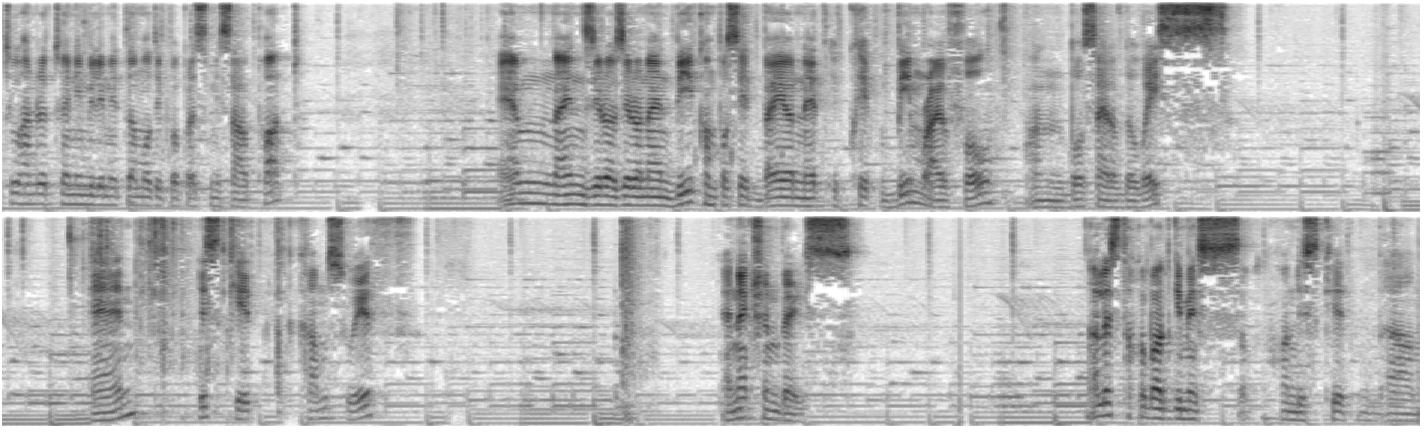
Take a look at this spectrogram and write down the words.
220mm multi-purpose missile pod M9009B composite bayonet equipped beam rifle on both sides of the waist this kit comes with an action base. Now let's talk about gimmicks on this kit. Um,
